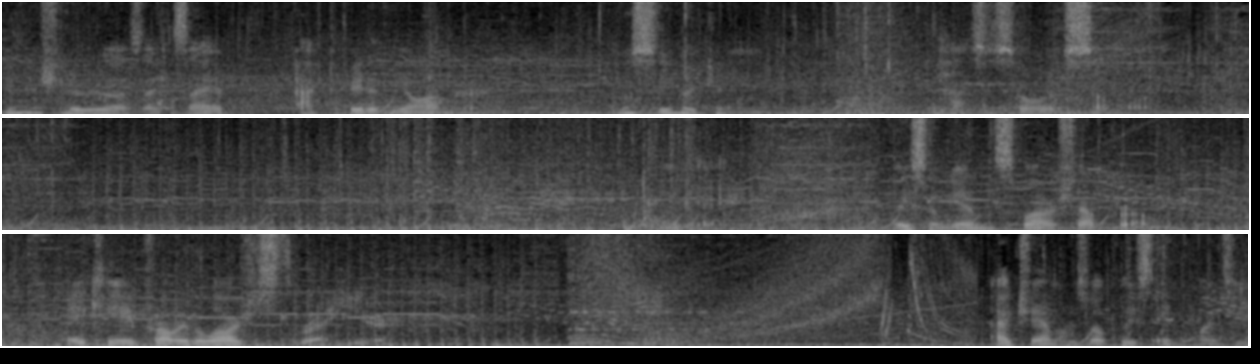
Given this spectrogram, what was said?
Maybe I should have realized that because I activated the armor. Let's see if I can pass this over to someone. Okay. At least I'm getting the Splattershot Pro. AKA probably the largest threat here. Actually, I might as well place the ink mine too.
